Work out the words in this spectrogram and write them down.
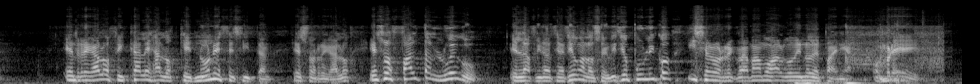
en regalos fiscales a los que no necesitan esos regalos? Esos faltan luego en la financiación a los servicios públicos y se los reclamamos al Gobierno de España. ¡Hombre!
